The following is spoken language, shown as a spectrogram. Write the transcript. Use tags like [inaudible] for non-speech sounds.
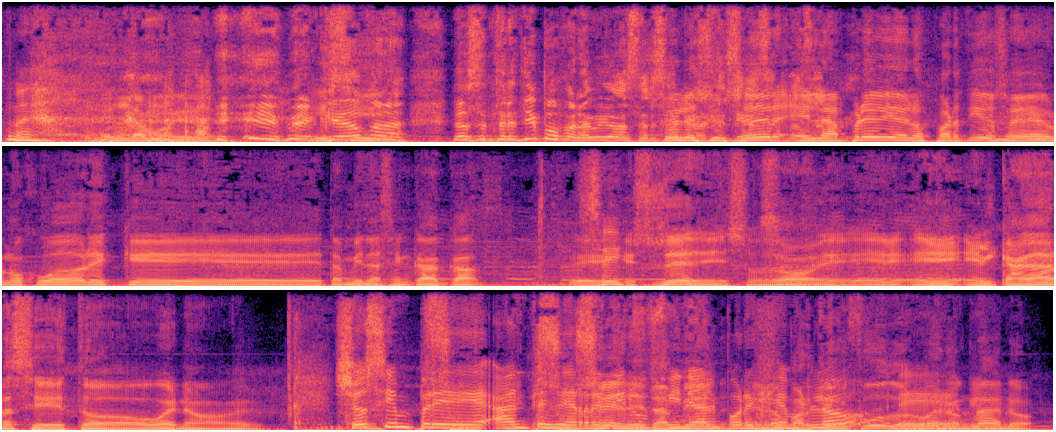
Está muy bien. [laughs] Y me Y quedó sí, para. Los entretiempos para mí va a ser Suele suceder en la previa de los partidos hay algunos jugadores que también hacen caca. Eh, Sí. Que sucede eso, ¿no? Eh, eh, el cagarse, esto, bueno. Yo siempre, su- antes de rendir un final, por ejemplo. fútbol, bueno, eh, claro.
